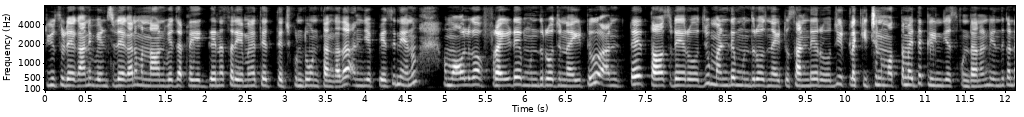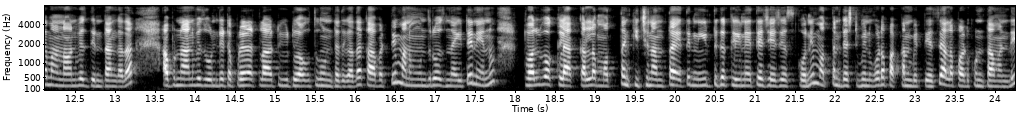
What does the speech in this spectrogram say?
ట్యూస్డే కానీ వెన్స్డే కానీ మన నాన్ వెజ్ అట్లా ఎగ్ అయినా సరే ఏమైనా తెచ్చుకుంటూ ఉంటాం కదా అని చెప్పేసి నేను మామూలుగా ఫ్రైడే ముందు రోజు నైట్ అంటే థర్స్డే రోజు మండే ముందు రోజు నైట్ సండే రోజు ఇట్లా కిచెన్ కిచెన్ మొత్తం అయితే క్లీన్ చేసుకుంటానండి. ఎందుకంటే మనం నాన్ వెజ్ తింటాం కదా. అప్పుడు నాన్ వెజ్ వండేటప్పుడే అట్లా అటు ఇటు అవుతూ ఉంటుంది కదా. కాబట్టి మనం ముందు రోజు నైటే నేను ట్వెల్వ్ ఓ క్లాక్ కల్లా మొత్తం కిచెన్ అంతా అయితే నీట్గా క్లీన్ అయితే చేసేసుకొని మొత్తం డస్ట్బిన్ కూడా పక్కన పెట్టేసి అలా పడుకుంటామండి.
